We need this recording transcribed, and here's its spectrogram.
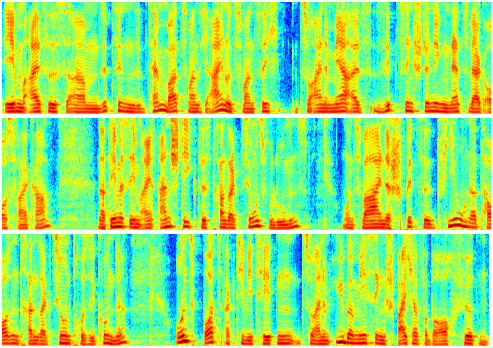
eben als es am 17. September 2021 zu einem mehr als 17-stündigen Netzwerkausfall kam, nachdem es eben einen Anstieg des Transaktionsvolumens und zwar in der Spitze 400.000 Transaktionen pro Sekunde und Bot-Aktivitäten zu einem übermäßigen Speicherverbrauch führten.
